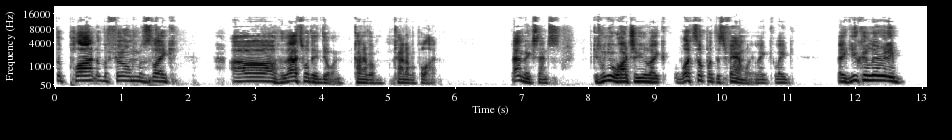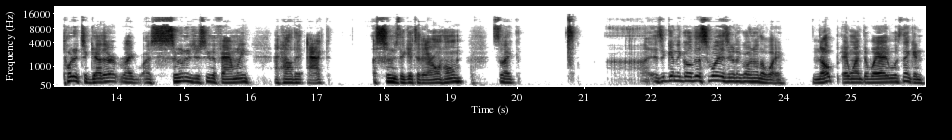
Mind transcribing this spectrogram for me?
the plot of the film was like, oh, so that's what they're doing. Kind of a kind of a plot. That makes sense. Because when you watch it, you're like, what's up with this family? Like, like, like you can literally put it together like as soon as you see the family and how they act as soon as they get to their own home. It's like, uh, is it going to go this way? Is it going to go another way? Nope, it went the way I was thinking.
